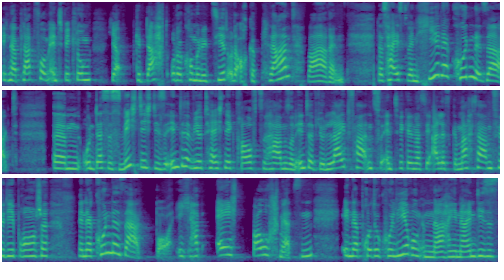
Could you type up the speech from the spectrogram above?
in der Plattformentwicklung ja gedacht oder kommuniziert oder auch geplant waren. Das heißt, wenn hier der Kunde sagt, ähm, und das ist wichtig, diese Interviewtechnik drauf zu haben, so ein Interviewleitfaden zu entwickeln, was sie alles gemacht haben für die Branche. Wenn der Kunde sagt, boah, ich habe echt Bauchschmerzen in der Protokollierung im Nachhinein, dieses,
